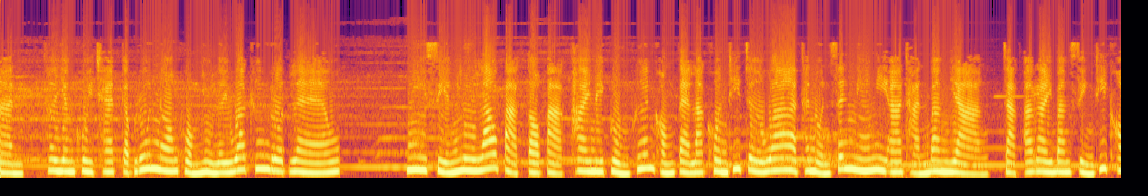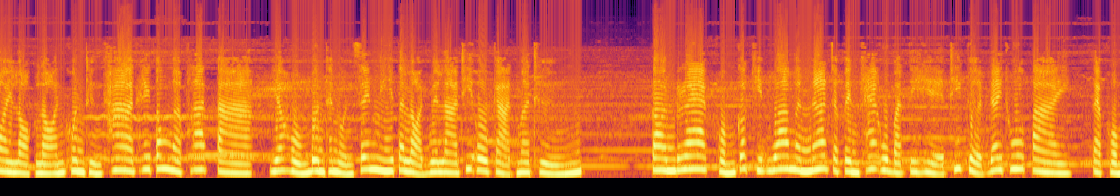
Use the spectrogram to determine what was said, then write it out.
าน เธอยังคุยแชทกับรุ่นน้องผมอยู่เลยว่าขึ้นรถแล้ว มีเสียงลือเล่าปากต่อปากภายในกลุ่มเพื่อนของแต่ละคนที่เจอว่าถนนเส้นนี้มีอาถรรพ์บางอย่าง จากอะไรบางสิ่งที่คอยหลอกหลอนคนถึงคาดให้ต้องมาพลาดตา ยะโหมบนถนนเส้นนี้ตลอดเวลาที่โอกาสมาถึงตอนแรกผมก็คิดว่ามันน่าจะเป็นแค่อุบัติเหตุที่เกิดได้ทั่วไป แต่ผม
